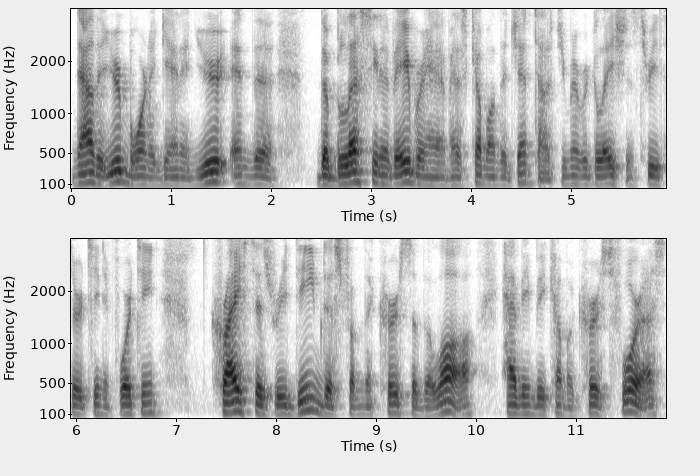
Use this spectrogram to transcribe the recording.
Now that you're born again and you're and the the blessing of Abraham has come on the Gentiles. Do you remember Galatians 3 13 and 14? Christ has redeemed us from the curse of the law, having become a curse for us,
